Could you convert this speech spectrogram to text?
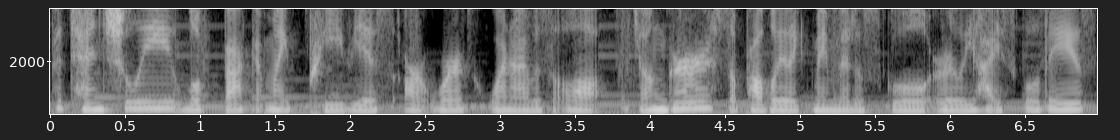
potentially look back at my previous artwork when I was a lot younger, so probably like my middle school, early high school days,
